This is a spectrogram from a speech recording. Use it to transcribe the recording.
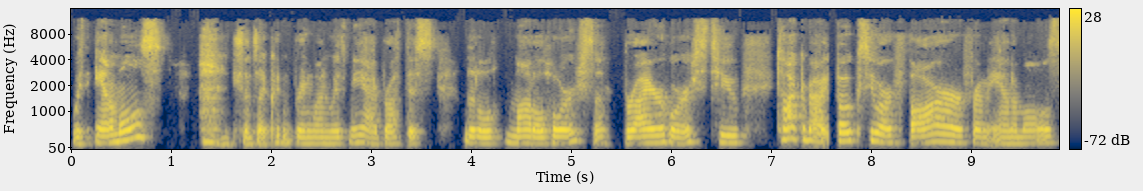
with animals. since I couldn't bring one with me, I brought this little model horse, a Breyer horse, to talk about folks who are far from animals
